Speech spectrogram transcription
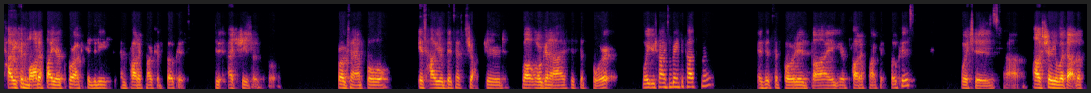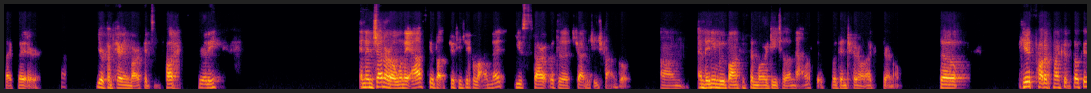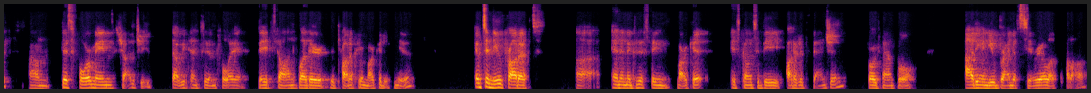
how you can modify your core activities and product market focus to achieve those goals. For example, is how your business structured, well organized to support what you're trying to bring to customers? Is it supported by your product market focus, which is, uh, I'll show you what that looks like later. You're comparing markets and products, really. And in general, when they ask you about strategic alignment, you start with the strategy triangle. Um, and then you move on to some more detailed analysis with internal and external. So here's product market focus. Um, there's four main strategies that we tend to employ based on whether the product or market is new. If it's a new product uh, in an existing market, it's going to be product expansion. For example, adding a new brand of cereal of Kellogg.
